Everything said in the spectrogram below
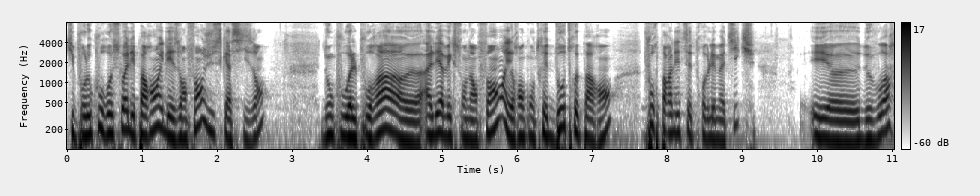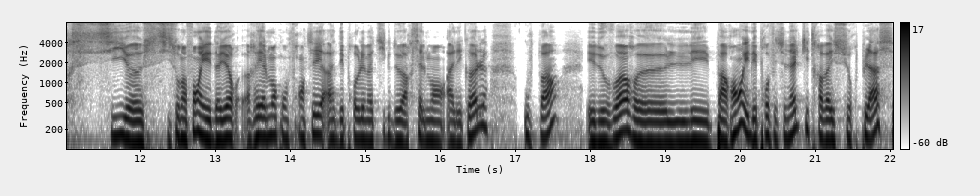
qui pour le coup reçoit les parents et les enfants jusqu'à 6 ans. Donc où elle pourra euh, aller avec son enfant et rencontrer d'autres parents pour parler de cette problématique et euh, de voir si, euh, si son enfant est d'ailleurs réellement confronté à des problématiques de harcèlement à l'école ou pas, et de voir les parents et les professionnels qui travaillent sur place,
